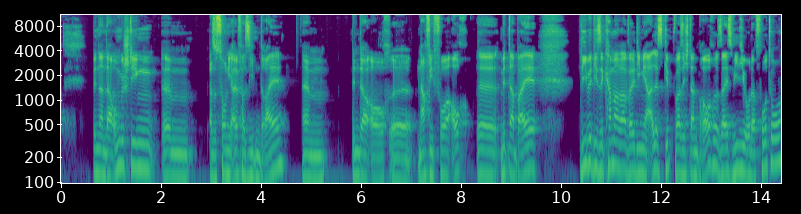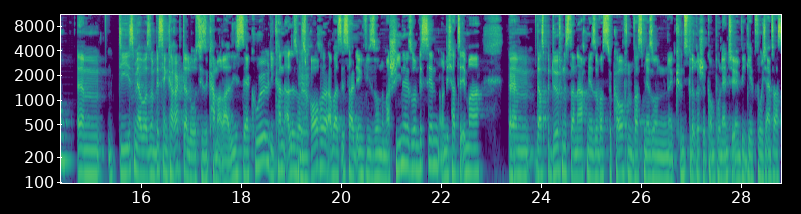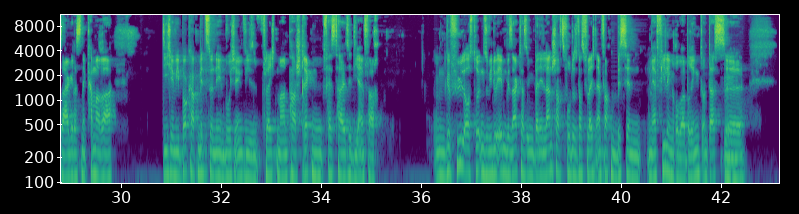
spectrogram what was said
Bin dann da umgestiegen, ähm, also Sony Alpha 7 III. Ähm, bin da auch äh, nach wie vor auch äh, mit dabei. Liebe diese Kamera, weil die mir alles gibt, was ich dann brauche, sei es Video oder Foto. Ähm, die ist mir aber so ein bisschen charakterlos, diese Kamera. Die ist sehr cool, die kann alles, was ja. ich brauche, aber es ist halt irgendwie so eine Maschine so ein bisschen. Und ich hatte immer ähm, das Bedürfnis danach, mir sowas zu kaufen, was mir so eine künstlerische Komponente irgendwie gibt, wo ich einfach sage, das ist eine Kamera, die ich irgendwie Bock habe mitzunehmen, wo ich irgendwie vielleicht mal ein paar Strecken festhalte, die einfach ein Gefühl ausdrücken, so wie du eben gesagt hast, irgendwie bei den Landschaftsfotos, was vielleicht einfach ein bisschen mehr Feeling rüberbringt. Und das mhm. äh,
